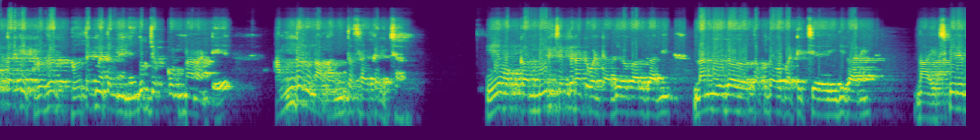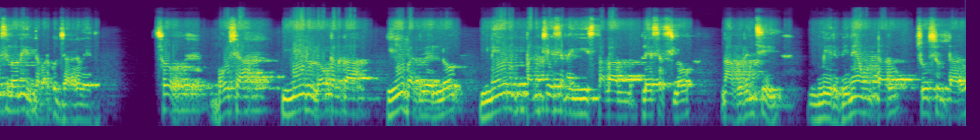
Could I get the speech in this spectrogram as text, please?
ఒక్కరికి కృత కృతజ్ఞతలు నేను ఎందుకు చెప్పుకుంటున్నానంటే అందరూ నాకు అంత సహకరించారు. ఏ ఒక్క మీరు చెప్పినటువంటి అభియోగాలు కానీ నన్ను ఏదో తప్పుదోవ పట్టించే ఇది కానీ నా ఎక్స్పీరియన్స్లోనే ఇంతవరకు జరగలేదు. సో బహుశా మీరు లోకల్గా ఈ బద్వేల్లో నేను పనిచేసిన ఈ స్థలాల ప్లేసెస్లో నా గురించి మీరు వినే ఉంటారు చూసి ఉంటారు.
